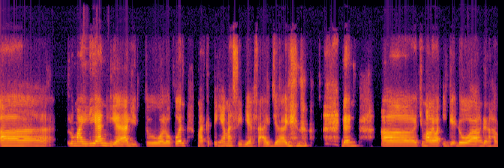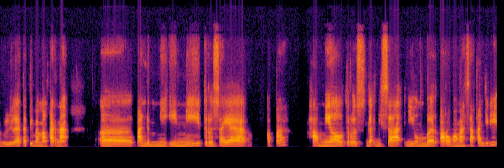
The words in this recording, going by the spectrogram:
uh, lumayan ya gitu. Walaupun marketingnya masih biasa aja gitu. Dan uh, cuma lewat IG doang dan alhamdulillah tapi memang karena uh, pandemi ini terus saya apa hamil terus nggak bisa nyium bar aroma masakan jadi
